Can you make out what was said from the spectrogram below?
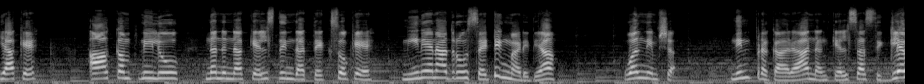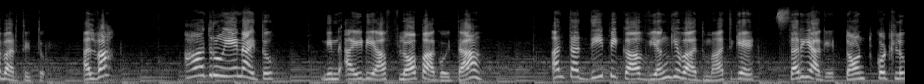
ಯಾಕೆ? ಆ ಕಂಪ್ನಿಲೂ ನನ್ನನ್ನ ಕೆಲ್ಸದಿಂದ ತೆಗ್ಸೋಕೆ ನೀನೇನಾದ್ರೂ ಸೆಟ್ಟಿಂಗ್ ಮಾಡಿದ್ಯಾ? ಒಂದ್ ನಿಮಿಷ. ನಿನ್ ಪ್ರಕಾರ ನಂಗ್ ಕೆಲ್ಸ ಸಿಗ್ಲೇಬಾರ್ತಿತ್ತು ಅಲ್ವಾ? ಆದ್ರೂ ಏನಾಯ್ತು? ನಿನ್ ಐಡಿಯಾ ಫ್ಲಾಪ್ ಆಗೋಯ್ತಾ? ಅಂತ ದೀಪಿಕಾ ವ್ಯಂಗ್ಯವಾದ ಮಾತಿಗೆ ಸರಿಯಾಗಿ ಟಾಂಟ್ ಕೊಟ್ಲು.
